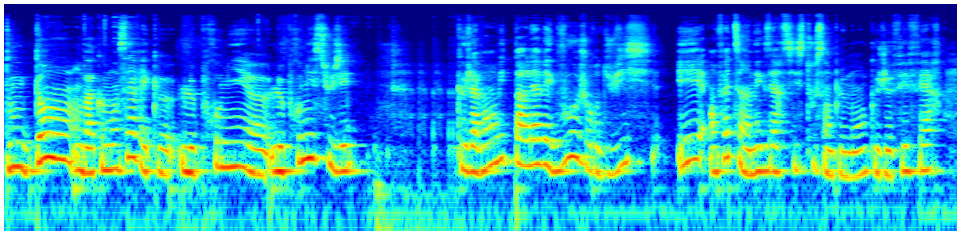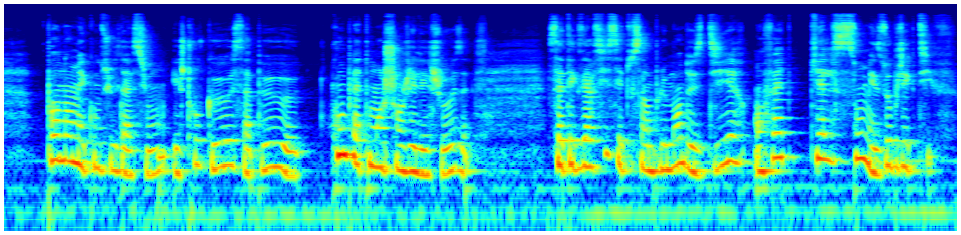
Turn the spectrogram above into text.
Donc on va commencer avec euh, le premier, euh, le premier sujet que j'avais envie de parler avec vous aujourd'hui. Et en fait c'est un exercice tout simplement que je fais faire pendant mes consultations et je trouve que ça peut euh, complètement changer les choses. Cet exercice c'est tout simplement de se dire en fait quels sont mes objectifs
